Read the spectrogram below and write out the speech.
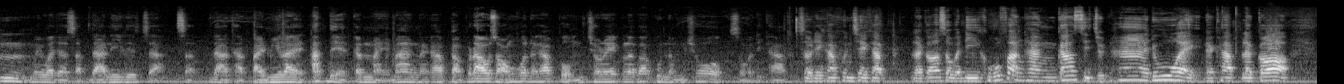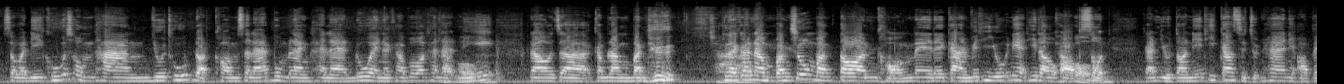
อืม ไม่ว่าจะสัปดาห์นี้หรือจะสัปดาห์ถัดไปมีอะไรอัปเดตกันใหม่มากนะครับ กับเราสองคนนะครับ ผมชเรกแล้วก็คุณนำโชค สวัสดีครับ สวัสดีครับคุณเชคครับ แล้วก็สวัสดีคุณผู้ฟังทาง 94.5 ด้วยนะครับ แล้วก็สวัสดีคุณผู้ชมทาง youtube.com/boomlangthailand ด้วยนะครับ เพราะว่าขณะนี้ เราจะกำลังบันทึก ใช่ แล้วก็นำบางช่วงบางตอนของในรายการวิทยุเนี่ยที่เราครัอบอกผม สดกันอยู่ตอนนี้ที่ 90.5เนี่ยออกไป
